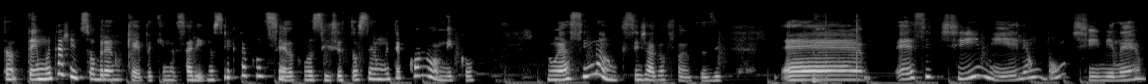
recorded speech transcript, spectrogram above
tão- tem muita gente sobrando cap aqui nessa liga. Não sei o que tá acontecendo com vocês, vocês estão sendo muito econômico. Não é assim, não, que se joga fantasy. É, esse time, ele é um bom time, né?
